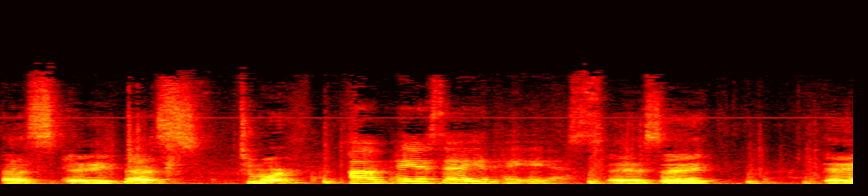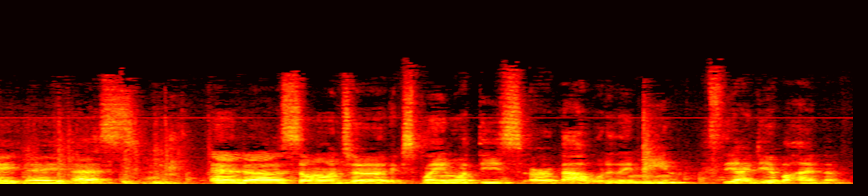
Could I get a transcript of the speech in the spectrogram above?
SAS, two more, Um, ASA and AAS. ASA, AAS. And uh, someone to explain what these are about, what do they mean? What's the idea behind them?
